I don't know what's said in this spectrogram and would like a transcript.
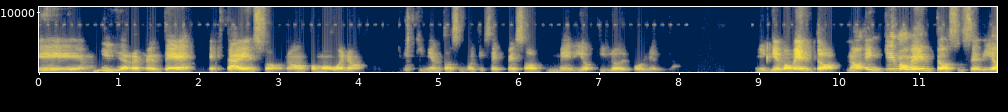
Eh, y de repente está eso, ¿no? Como, bueno, 556 pesos, medio kilo de polenta. ¿En qué momento? ¿No? ¿En qué momento sucedió?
